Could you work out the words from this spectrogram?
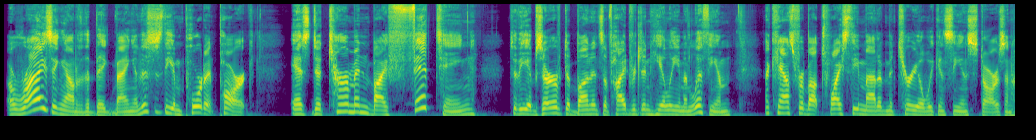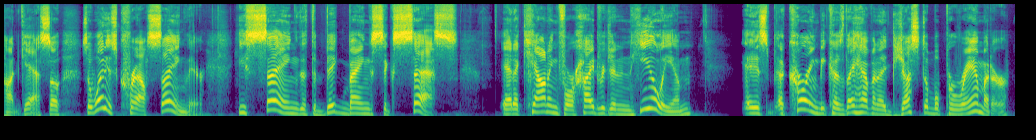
arising out of the Big Bang, and this is the important part, as determined by fitting to the observed abundance of hydrogen, helium, and lithium, accounts for about twice the amount of material we can see in stars and hot gas. So, so what is Krauss saying there? He's saying that the Big Bang's success at accounting for hydrogen and helium is occurring because they have an adjustable parameter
